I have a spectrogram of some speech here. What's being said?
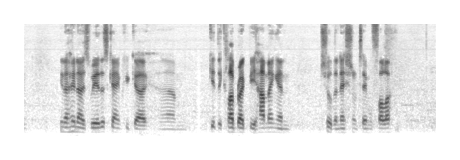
you know, who knows where this game could go. Um, get the club rugby humming, and I'm sure the national team will follow.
